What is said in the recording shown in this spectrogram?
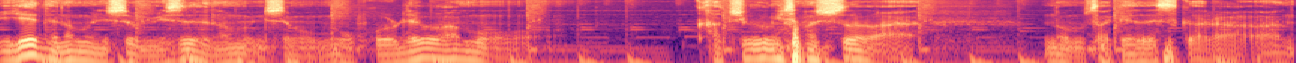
家で飲むにしても店で飲むにしてももうこれはもう勝ち組の人が飲む酒ですからあの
